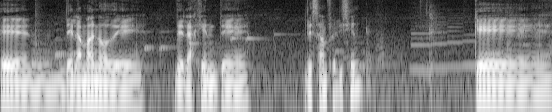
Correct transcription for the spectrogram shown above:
en- de la mano de, de la gente de San Felicien, que,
